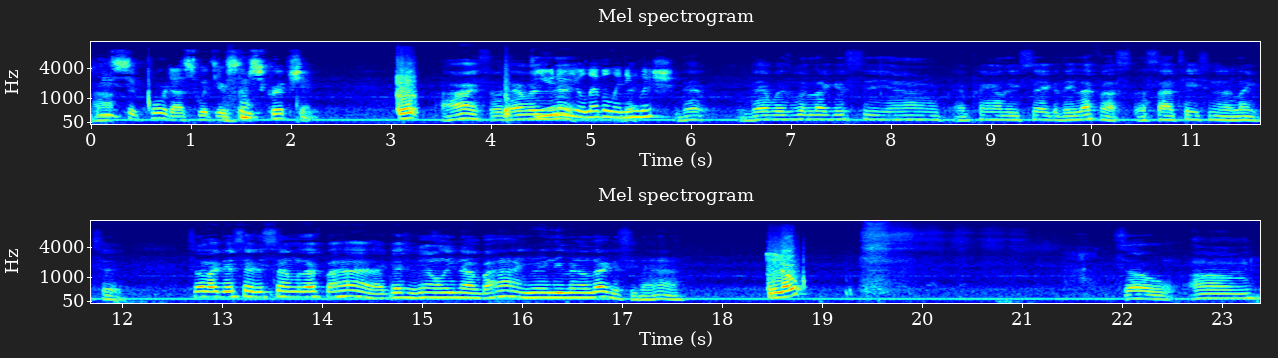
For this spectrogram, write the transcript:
Please support us with your subscription. All right, so that was. Do you know it. your level in That- English? That that was what legacy um, apparently said because they left us a citation and a link too. So like they said, it's something left behind. I guess if you don't leave nothing behind, you ain't leaving no legacy then, huh? Nope. So, um,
